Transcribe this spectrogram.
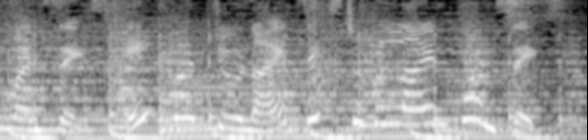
716 8129 69916.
